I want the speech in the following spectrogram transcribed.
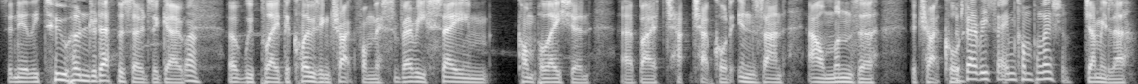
So nearly 200 episodes ago, Wow. uh, we played the closing track from this very same compilation uh, by a chap, chap called Ihsan Al Munzer, the track The called very same compilation. Jamila.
